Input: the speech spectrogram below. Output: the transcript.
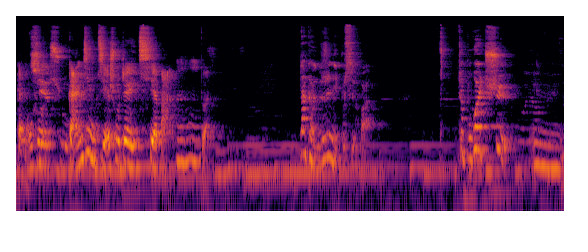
赶，我说结束，赶紧结束这一切吧。嗯嗯，对，那可能就是你不喜欢，就不会去。嗯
